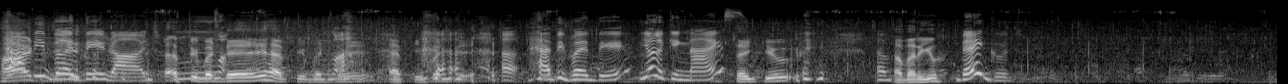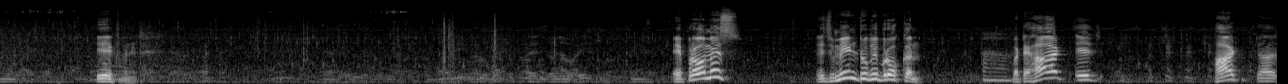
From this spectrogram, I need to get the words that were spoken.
Happy birthday, Raj. Happy birthday, happy birthday, happy birthday. Uh, happy birthday. You're looking nice. Thank you. um, How are you? Very good. एक minute A promise is meant to be broken, but a heart is heart. Uh,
